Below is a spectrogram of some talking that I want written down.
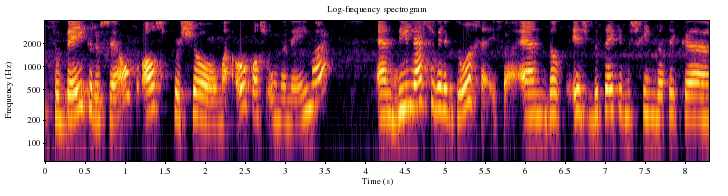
verbeteren zelf als persoon, maar ook als ondernemer. En die lessen wil ik doorgeven. En dat is, betekent misschien dat ik uh,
